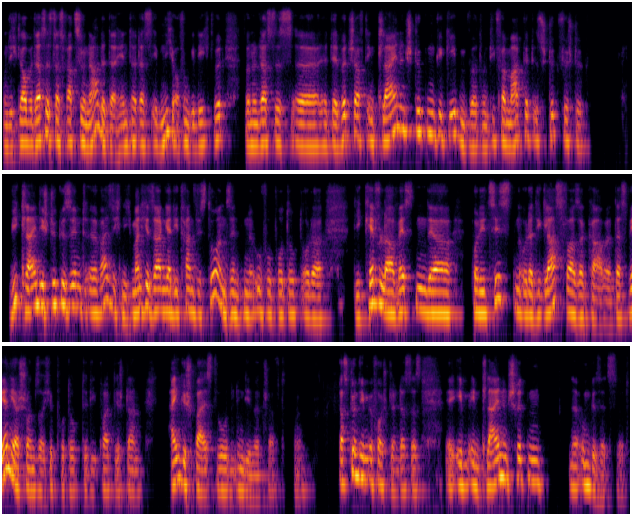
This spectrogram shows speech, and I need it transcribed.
Und ich glaube, das ist das Rationale dahinter, dass eben nicht offengelegt wird, sondern dass es äh, der Wirtschaft in kleinen Stücken gegeben wird und die vermarktet ist Stück für Stück. Wie klein die Stücke sind, äh, weiß ich nicht. Manche sagen ja, die Transistoren sind ein UFO-Produkt oder die Kevlar-Westen der Polizisten oder die Glasfaserkabel. Das wären ja schon solche Produkte, die praktisch dann eingespeist wurden in die Wirtschaft. Das könnte ich mir vorstellen, dass das äh, eben in kleinen Schritten äh, umgesetzt wird.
